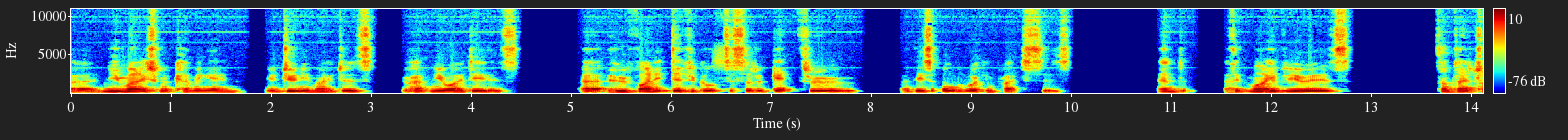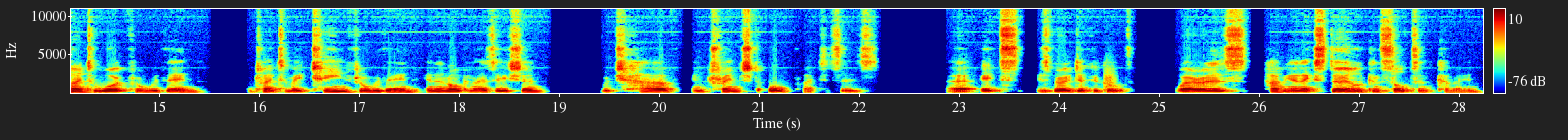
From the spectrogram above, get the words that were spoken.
uh, new management coming in, your junior managers who have new ideas, uh, who find it difficult to sort of get through uh, these old working practices. And I think my view is sometimes trying to work from within and trying to make change from within in an organization which have entrenched old practices, uh, it's is very difficult. Whereas having an external consultant come in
